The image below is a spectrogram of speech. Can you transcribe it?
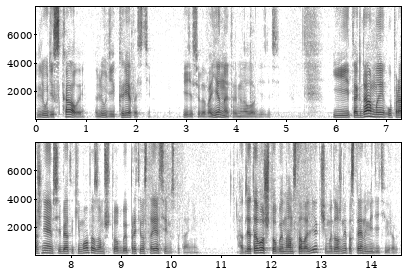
люди скалы, люди крепости. Видите, сюда военная терминология здесь. И тогда мы упражняем себя таким образом, чтобы противостоять всем испытаниям. А для того, чтобы нам стало легче, мы должны постоянно медитировать.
